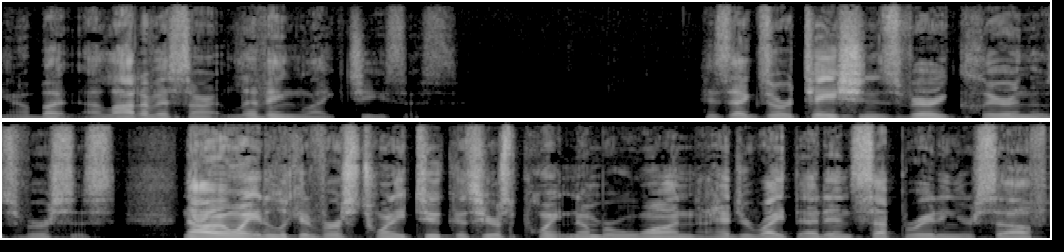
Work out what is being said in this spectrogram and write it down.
You know, but a lot of us aren't living like Jesus. His exhortation is very clear in those verses. Now I want you to look at verse 22 because here's point number one. I had you write that in, separating yourself.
